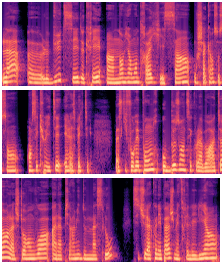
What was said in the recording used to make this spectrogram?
Là, euh, le but, c'est de créer un environnement de travail qui est sain, où chacun se sent en sécurité et respecté. Parce qu'il faut répondre aux besoins de ses collaborateurs. Là, je te renvoie à la pyramide de Maslow. Si tu la connais pas, je mettrai les liens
